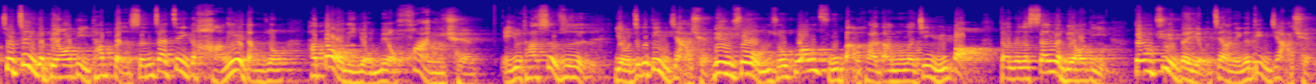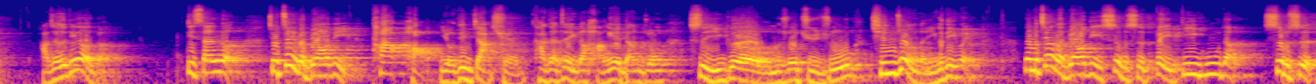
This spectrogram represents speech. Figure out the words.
就这个标的它本身在这个行业当中，它到底有没有话语权？也就它是不是有这个定价权？例如说，我们说光伏板块当中的金鱼报当中的三个标的都具备有这样的一个定价权。好，这是第二个。第三个，就这个标的它好有定价权，它在这个行业当中是一个我们说举足轻重的一个地位。那么这样的标的是不是被低估的？是不是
